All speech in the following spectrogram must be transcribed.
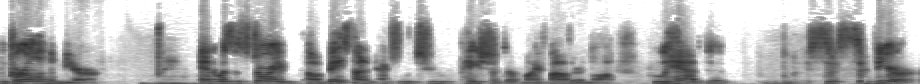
The Girl in the Mirror. And it was a story uh, based on an actual true patient of my father in law who had a se- severe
